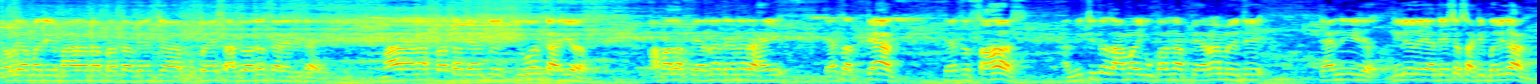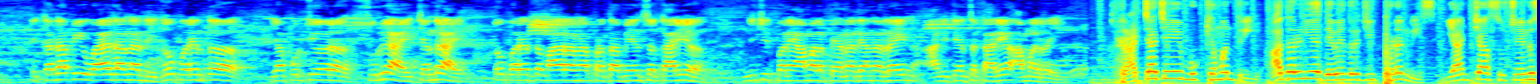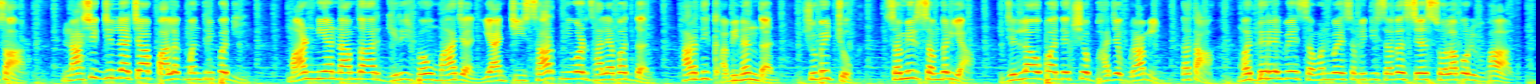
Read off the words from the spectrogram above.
येवल्यामध्ये महाराणा प्रताप यांच्या पुतळ्यास अभिवादन करण्यात येत आहे. महाराणा प्रताप यांचं जीवन कार्य आम्हाला प्रेरणा देणारं आहे. त्यांचा त्याग त्यांचं साहस आणि निश्चितच आम्हा युवकांना प्रेरणा मिळते. त्यांनी दिलेलं या देशासाठी बलिदान. ते कदापि वाया जाणार नाही. जोपर्यंत या पृथ्वीवर सूर्य आहे चंद्र आहे तोपर्यंत महाराणा प्रताप यांचं कार्य निश्चितपणे आम्हाला प्रेरणा देणार राहील आणि त्यांचं कार्य अमर राहील. राज्याचे मुख्यमंत्री आदरणीय देवेंद्रजी फडणवीस यांच्या सूचनेनुसार नाशिक जिल्ह्याच्या पालकमंत्रीपदी माननीय नामदार गिरीशभाऊ महाजन यांची सार्थ निवड झाल्याबद्दल हार्दिक अभिनंदन शुभेच्छुक समीर समदरिया जिल्हा उपाध्यक्ष भाजप ग्रामीण तथा मध्य रेल्वे समन्वय समिती सदस्य सोलापूर विभाग.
